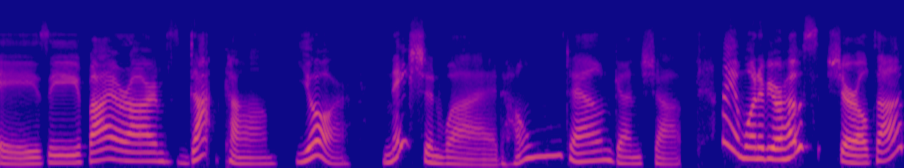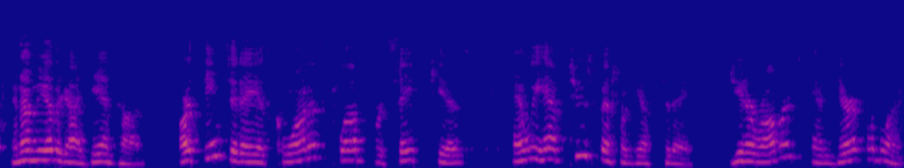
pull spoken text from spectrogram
azfirearms.com, your nationwide hometown gun shop. I am one of your hosts, Cheryl Todd. And I'm the other guy, Dan Todd. Our theme today is Kiwanis Club for Safe Kids and we have two special guests today, Gina Roberts and Derek LeBlanc.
